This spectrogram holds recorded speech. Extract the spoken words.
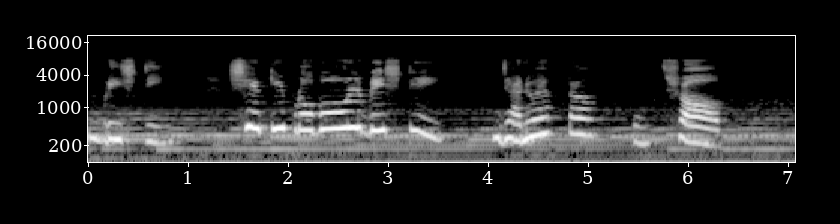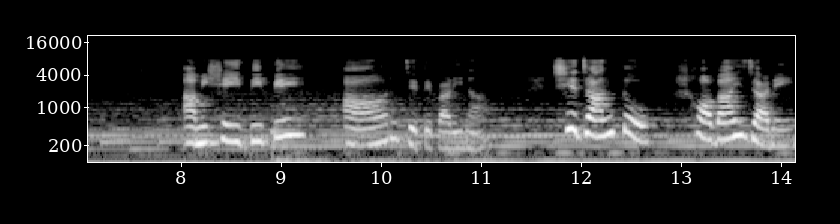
বৃষ্টি। সে কি প্রবল বৃষ্টি? যেন একটা উৎসব। আমি সেই দ্বীপে আর যেতে পারি না। সে জানতো, সবাই জানে,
